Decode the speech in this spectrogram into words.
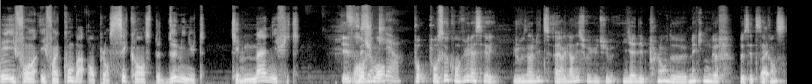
Et ils font, un, ils font un combat en plan séquence de deux minutes qui est Mm. magnifique. Et Franchement. Pour, pour ceux qui ont vu la série, je vous invite à regarder sur YouTube. Il y a des plans de making-of de cette Ouais. séquence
